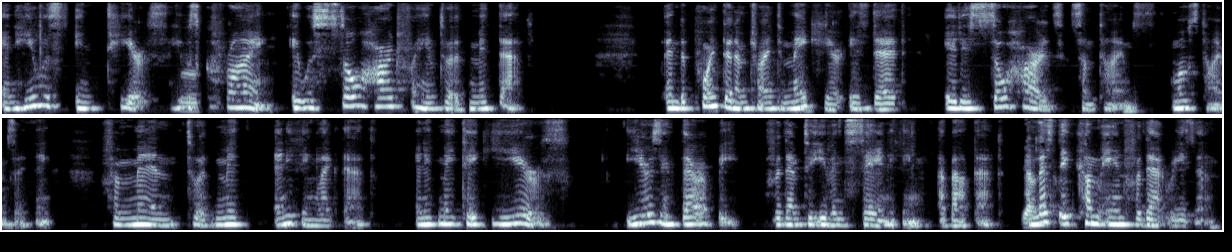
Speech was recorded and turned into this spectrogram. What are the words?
And he was in tears. He was crying. It was so hard for him to admit that. And the point that I'm trying to make here is that it is so hard sometimes, most times, I think, for men to admit anything like that. And it may take years, years in therapy for them to even say anything about that, Yeah. unless they come in for that reason.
